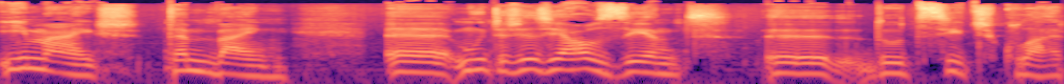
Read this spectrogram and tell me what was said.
E mais, também, uh, muitas vezes é ausente uh, do tecido escolar.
